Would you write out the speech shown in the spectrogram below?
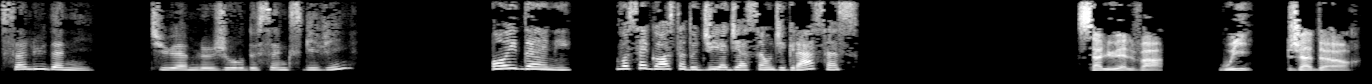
Salut Danny. Tu aimes le jour de Thanksgiving? Oi Dani. Você gosta do dia de ação de graças? Salut Elva. Oui, j'adore.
